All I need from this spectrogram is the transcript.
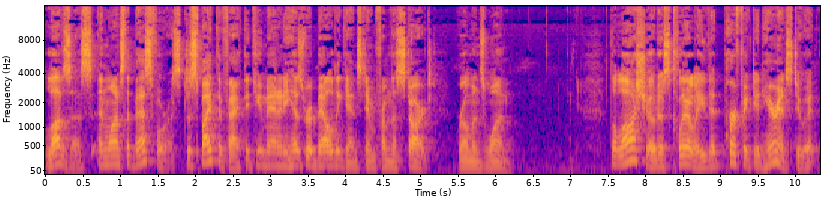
loves us, and wants the best for us, despite the fact that humanity has rebelled against Him from the start. Romans 1. The law showed us clearly that perfect adherence to it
